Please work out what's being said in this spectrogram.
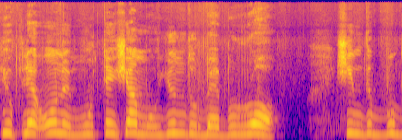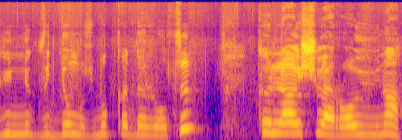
Yükle onu muhteşem oyundur be bro. Şimdi bugünlük videomuz bu kadar olsun. Clash ver oyna.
